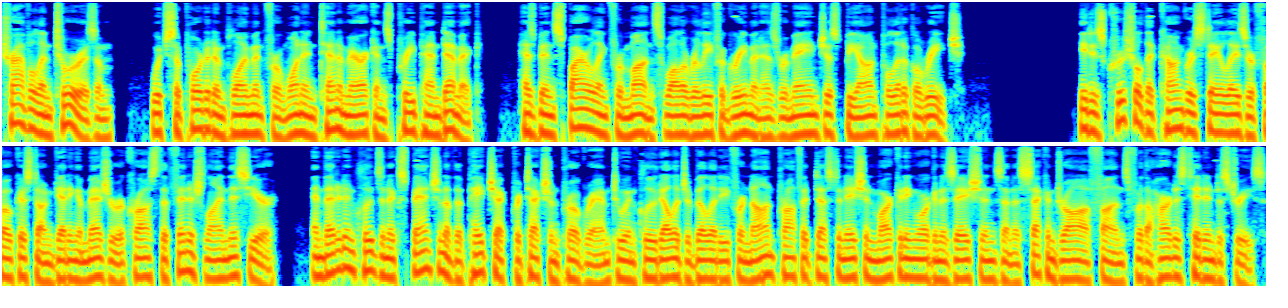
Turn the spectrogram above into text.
Travel and tourism, which supported employment for 1 in 10 Americans pre pandemic, has been spiraling for months while a relief agreement has remained just beyond political reach. It is crucial that Congress stay laser focused on getting a measure across the finish line this year, and that it includes an expansion of the Paycheck Protection Program to include eligibility for nonprofit destination marketing organizations and a second draw of funds for the hardest hit industries.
